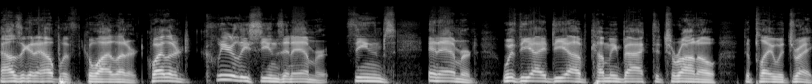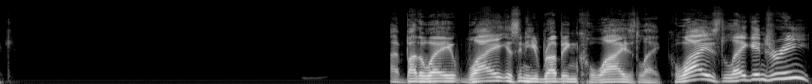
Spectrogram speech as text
How's it going to help with Kawhi Leonard? Kawhi Leonard clearly seems enamored, seems enamored with the idea of coming back to Toronto to play with Drake. Uh, by the way, why isn't he rubbing Kawhi's leg? Kawhi's leg injury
